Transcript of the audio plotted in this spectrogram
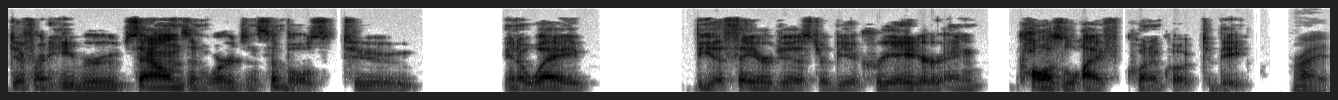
different Hebrew sounds and words and symbols to, in a way, be a theurgist or be a creator and cause life, quote unquote, to be. Right.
